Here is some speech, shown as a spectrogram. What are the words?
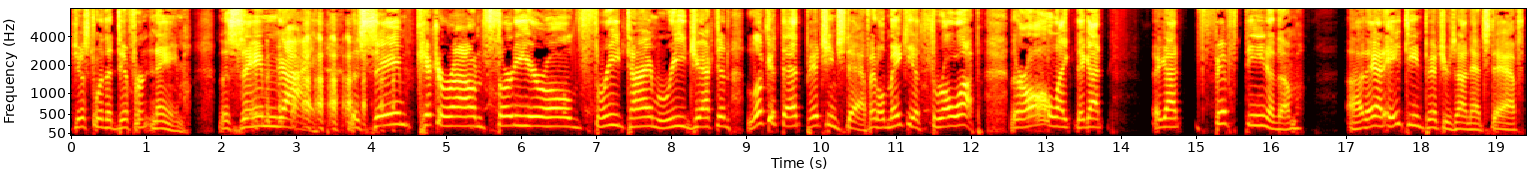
just with a different name. The same guy, the same kick around 30 year old, three time rejected. Look at that pitching staff. It'll make you throw up. They're all like, they got, they got 15 of them. Uh, they had 18 pitchers on that staff.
